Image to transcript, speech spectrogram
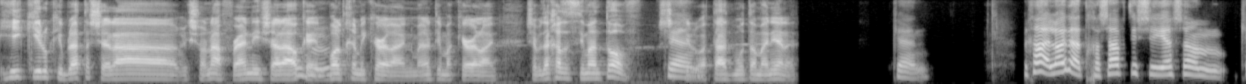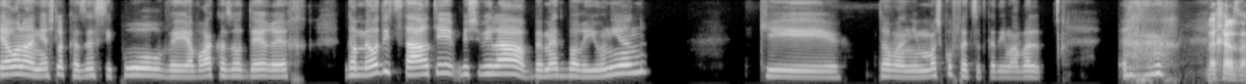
היא כאילו קיבלה את השאלה הראשונה, פרני שאלה, אוקיי, בוא נתחיל מקרוליין, מעניין אותי מה קרוליין, שבדרך כלל זה סימן טוב, כן. שכאילו אתה הדמות המעניינת. כן. בכלל, לא יודעת, חשבתי שיש שם, קרוליין, יש לה כזה סיפור, והיא עברה כזאת דרך. גם מאוד הצטערתי בשבילה, באמת בריאיוניון, כי... טוב, אני ממש קופצת קדימה, אבל... לכי על זה.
